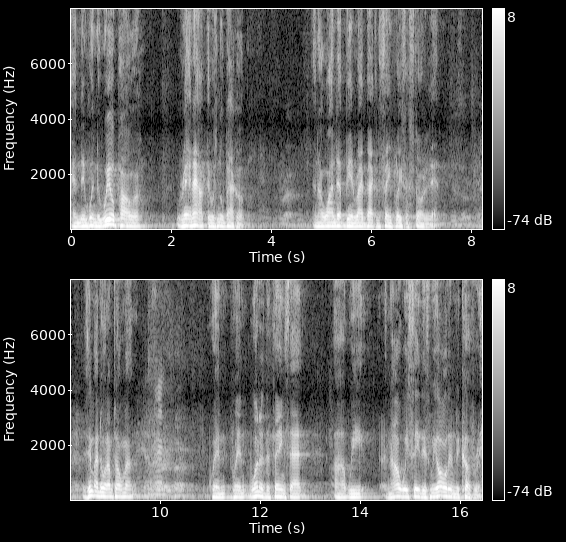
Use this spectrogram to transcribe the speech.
And then when the willpower ran out, there was no backup. And I wind up being right back in the same place I started at. Does anybody know what I'm talking about? When, when one of the things that uh, we, and I always say this, we all in recovery.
